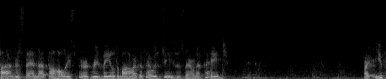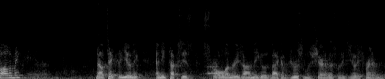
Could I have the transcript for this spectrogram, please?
I understand that the Holy Spirit revealed to my heart that there was Jesus there on that page. Are you follow me? Now take the eunuch and he tucks his scroll under his arm and he goes back up Jerusalem to share this with his Jewish friends.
